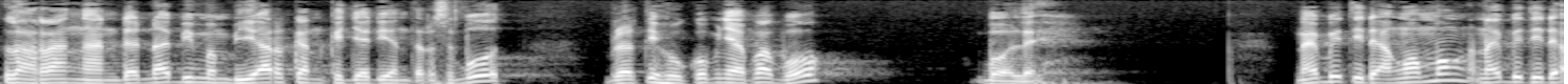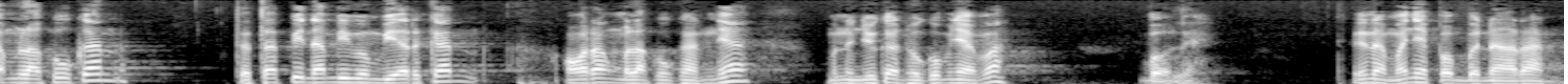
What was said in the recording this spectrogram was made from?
larangan dan Nabi membiarkan kejadian tersebut berarti hukumnya apa, Bo? Boleh. Nabi tidak ngomong, Nabi tidak melakukan, tetapi Nabi membiarkan orang melakukannya menunjukkan hukumnya apa? Boleh. Ini namanya pembenaran.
